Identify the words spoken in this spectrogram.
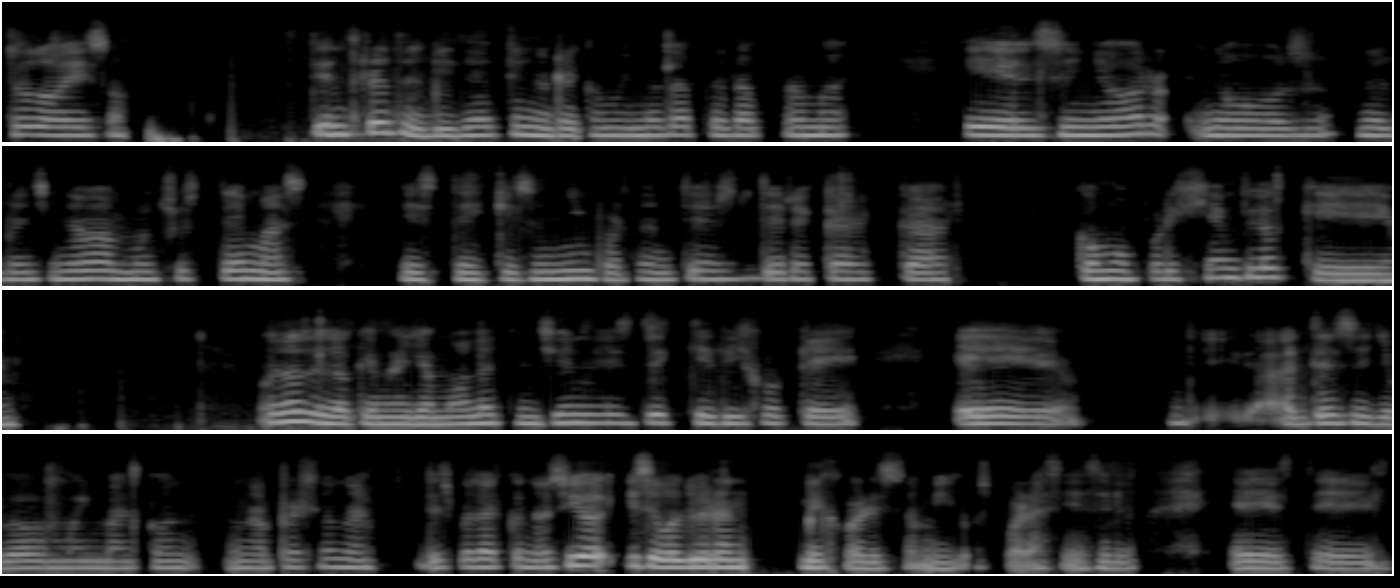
todo eso. Dentro del video que nos recomendó la plataforma, el Señor nos, nos mencionaba muchos temas este, que son importantes de recalcar, como por ejemplo que uno de lo que me llamó la atención es de que dijo que eh, antes se llevaba muy mal con una persona, después la conoció y se volvieron mejores amigos, por así decirlo. Este,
